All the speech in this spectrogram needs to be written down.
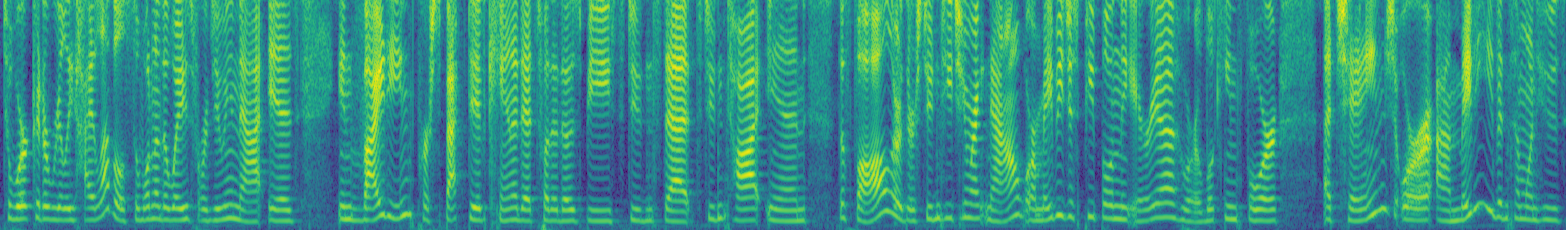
to work at a really high level. So one of the ways we're doing that is inviting prospective candidates, whether those be students that student taught in the fall or they're student teaching right now, or maybe just people in the area who are looking for a change, or um, maybe even someone who's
